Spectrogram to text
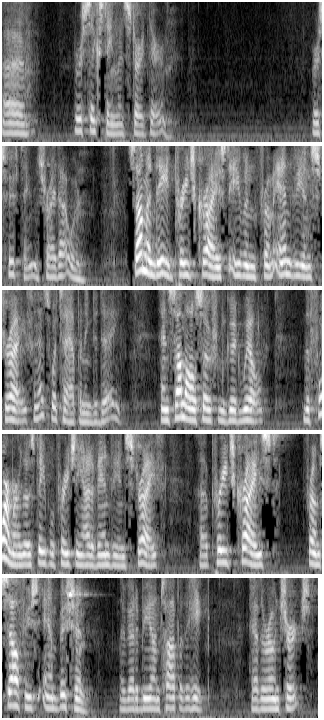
uh, verse 16, let's start there. Verse 15, let's try that one. Some indeed preach Christ even from envy and strife, and that's what's happening today. And some also from goodwill. The former, those people preaching out of envy and strife, uh, preach Christ from selfish ambition. They've got to be on top of the heap, have their own church.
